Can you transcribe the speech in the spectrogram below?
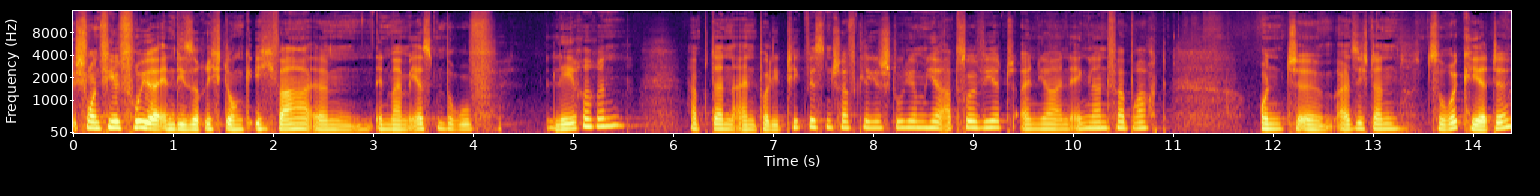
schon viel früher in diese Richtung. Ich war ähm, in meinem ersten Beruf Lehrerin, habe dann ein politikwissenschaftliches Studium hier absolviert, ein Jahr in England verbracht. Und äh, als ich dann zurückkehrte,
